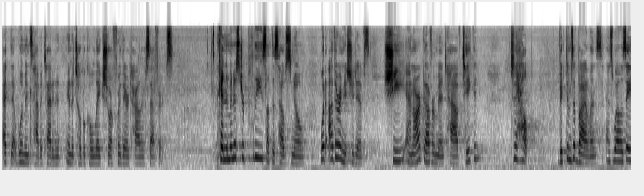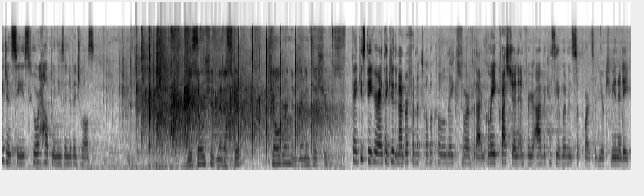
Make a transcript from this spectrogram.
at Women's Habitat in, in Etobicoke Lakeshore for their tireless efforts. Can the minister please let this House know what other initiatives she and our government have taken to help victims of violence, as well as agencies who are helping these individuals? The Associate Minister, Children and Women's Issues. Thank you, Speaker, and thank you to the member from Etobicoke Lakeshore for that great question and for your advocacy of women's supports in your community.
